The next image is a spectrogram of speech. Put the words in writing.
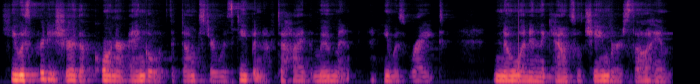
He was pretty sure the corner angle of the dumpster was deep enough to hide the movement, and he was right. No one in the council chamber saw him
